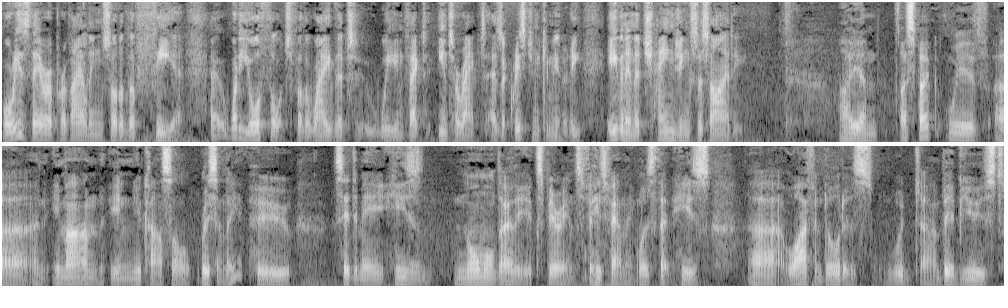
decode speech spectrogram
Or is there a prevailing sort of a fear? Uh, what are your thoughts for the way that we in fact interact as a Christian community, even in a changing society? I um, I spoke with uh, an imam in Newcastle recently who said to me his normal daily experience for his family was that his uh, wife and daughters would uh, be abused,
